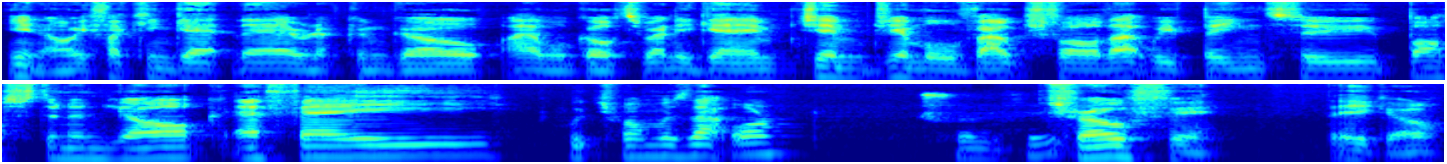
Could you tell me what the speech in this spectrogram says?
you know, if I can get there and I can go, I will go to any game. Jim Jim will vouch for that. We've been to Boston and York FA. Which one was that one? Trophy. Trophy. There you go.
